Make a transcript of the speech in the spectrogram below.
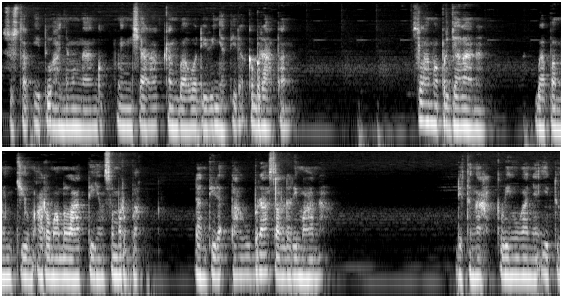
Suster itu hanya mengangguk mengisyaratkan bahwa dirinya tidak keberatan. Selama perjalanan, Bapak mencium aroma melati yang semerbak dan tidak tahu berasal dari mana. Di tengah kebingungannya itu,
